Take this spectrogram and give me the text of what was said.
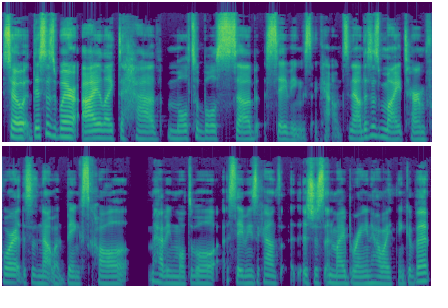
So, this is where I like to have multiple sub savings accounts. Now, this is my term for it. This is not what banks call having multiple savings accounts. It's just in my brain how I think of it.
